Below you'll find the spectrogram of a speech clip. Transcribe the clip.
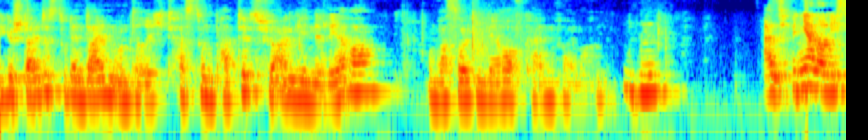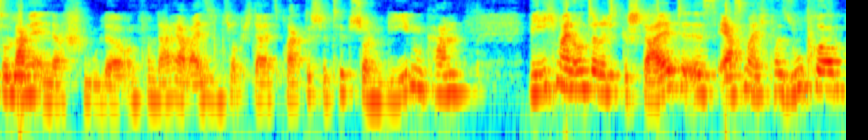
Wie gestaltest du denn deinen Unterricht? Hast du ein paar Tipps für angehende Lehrer? Und was sollten Lehrer auf keinen Fall machen? Mhm. Also ich bin ja noch nicht so lange in der Schule und von daher weiß ich nicht, ob ich da jetzt praktische Tipps schon geben kann. Wie ich meinen Unterricht gestalte, ist erstmal, ich versuche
